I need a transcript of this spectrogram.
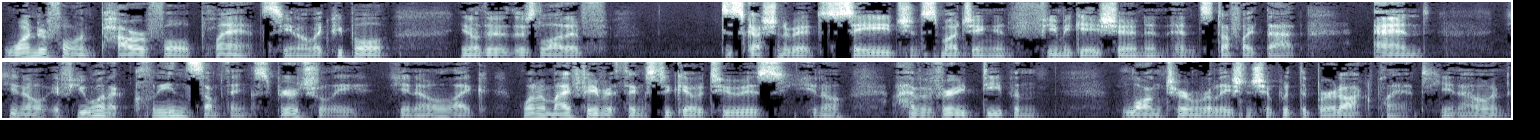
wonderful and powerful plants. You know, like people, you know, there, there's a lot of discussion about sage and smudging and fumigation and, and stuff like that. And, you know, if you want to clean something spiritually, you know, like one of my favorite things to go to is, you know, I have a very deep and long term relationship with the burdock plant, you know, and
